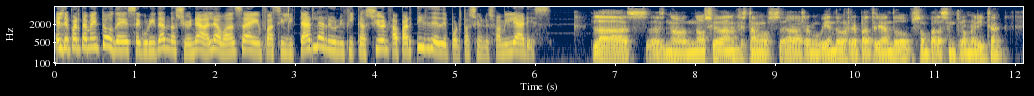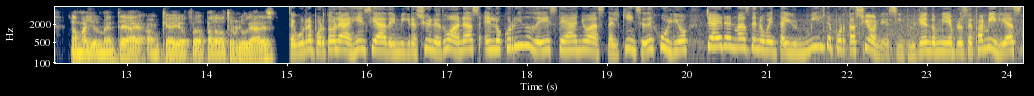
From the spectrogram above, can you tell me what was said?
el Departamento de Seguridad Nacional avanza en facilitar la reunificación a partir de deportaciones familiares las no, ciudadanos que estamos ah, removiendo o repatriando son para Centroamérica, mayormente, aunque hay para otros lugares. Según reportó la Agencia de Inmigración y Aduanas, en lo corrido de este año hasta el 15 de julio ya eran más de 91 mil deportaciones, incluyendo miembros de familias,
